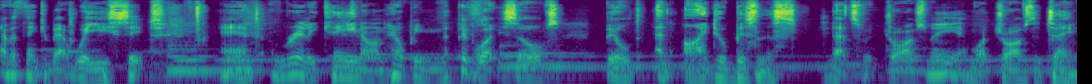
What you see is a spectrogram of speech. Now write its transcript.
have a think about where you sit. And I'm really keen on helping the people like yourselves build an ideal business. That's what drives me and what drives the team.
